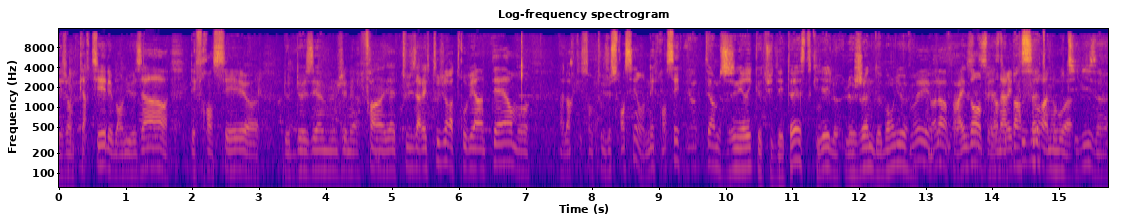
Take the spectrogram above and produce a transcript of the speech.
des gens de quartier, des banlieusards, des Français euh, de deuxième génération. Enfin, ils arrivent toujours à trouver un terme, alors qu'ils sont tout juste français. On est français. Il y a un terme générique que tu détestes, qui est le, le jeune de banlieue. Oui, voilà, par exemple. Et on arrive toujours à nous. euh, utilise, euh,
